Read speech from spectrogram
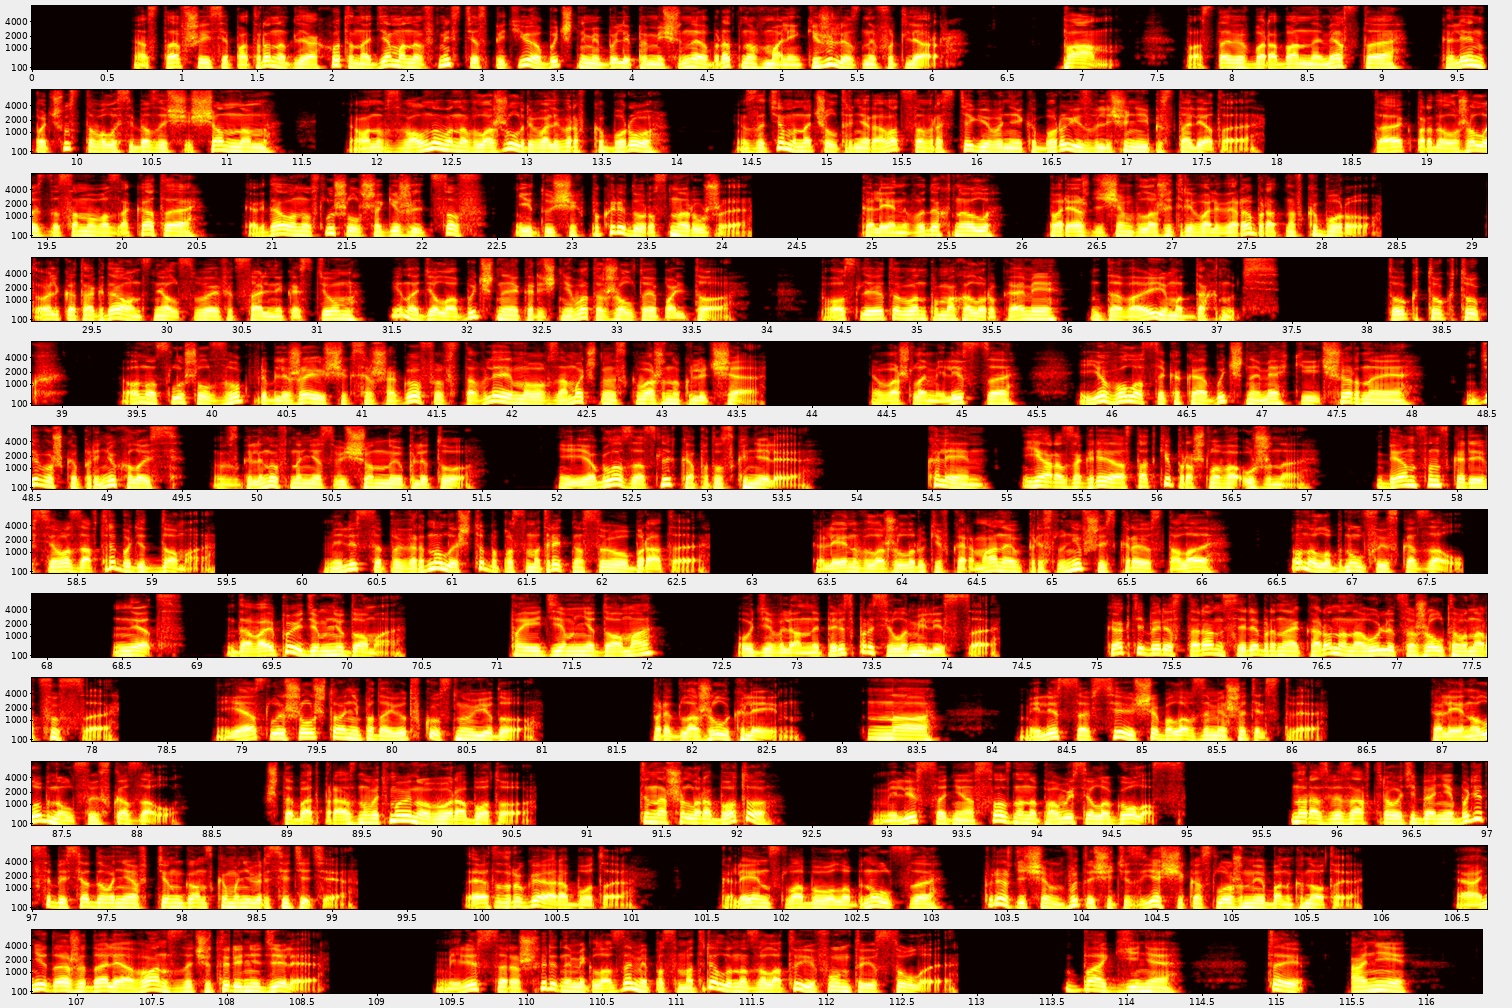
Оставшиеся патроны для охоты на демонов вместе с пятью обычными были помещены обратно в маленький железный футляр. Пам! Поставив барабан на место, Клейн почувствовал себя защищенным. Он взволнованно вложил револьвер в кобуру Затем он начал тренироваться в расстёгивании кобуры и извлечении пистолета. Так продолжалось до самого заката, когда он услышал шаги жильцов, идущих по коридору снаружи. Колейн выдохнул, прежде чем вложить револьвер обратно в кобуру. Только тогда он снял свой официальный костюм и надел обычное коричневато-жёлтое пальто. После этого он помахал руками, давая им отдохнуть. Тук-тук-тук. Он услышал звук приближающихся шагов и вставляемого в замочную скважину ключа. Вошла Мелисса, её волосы, как и обычно, мягкие и чёрные. Девушка принюхалась, взглянув на неосвещенную плиту. Её глаза слегка потускнели. «Клейн, я разогрею остатки прошлого ужина. Бенсон, скорее всего, завтра будет дома». Мелисса повернулась, чтобы посмотреть на своего брата. Клейн вложил руки в карманы, прислонившись к краю стола. Он улыбнулся и сказал. «Нет, давай поедим не дома». «Поедим не дома?» Удивленно переспросила Мелисса. «Как тебе ресторан «Серебряная корона» на улице Желтого Нарцисса? Я слышал, что они подают вкусную еду». Предложил Клейн. Но... Мелисса все еще была в замешательстве. Клейн улыбнулся и сказал. «Чтобы отпраздновать мою новую работу». «Ты нашел работу?» Мелисса неосознанно повысила голос. «Но разве завтра у тебя не будет собеседования в Тингонском университете?» «Это другая работа». Клейн слабо улыбнулся, прежде чем вытащить из ящика сложенные банкноты. Они даже дали аванс за четыре недели. Мелисса расширенными глазами посмотрела на золотые фунты и сулы. «Богиня, ты... они...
